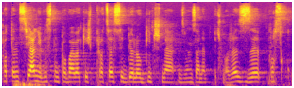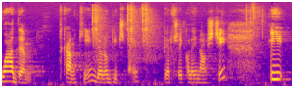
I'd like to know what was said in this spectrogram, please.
potencjalnie występowały jakieś procesy biologiczne związane być może z rozkładem tkanki biologicznej w pierwszej kolejności i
